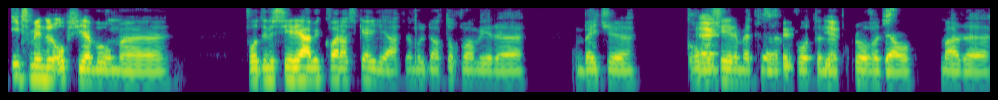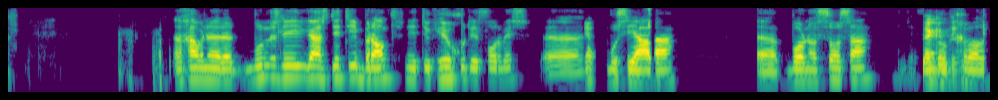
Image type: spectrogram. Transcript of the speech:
iets minder optie hebben om. bijvoorbeeld in de Serie A heb Kvaratskhelia. Dan moet ik dan toch wel weer een beetje compenseren met bijvoorbeeld een. Provedel. Maar dan gaan we naar de Bundesliga. Is dit team Brand, die natuurlijk heel goed in vorm is. Ja. Musiala, eh Borno Sosa. Lekker. ook geweldig.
